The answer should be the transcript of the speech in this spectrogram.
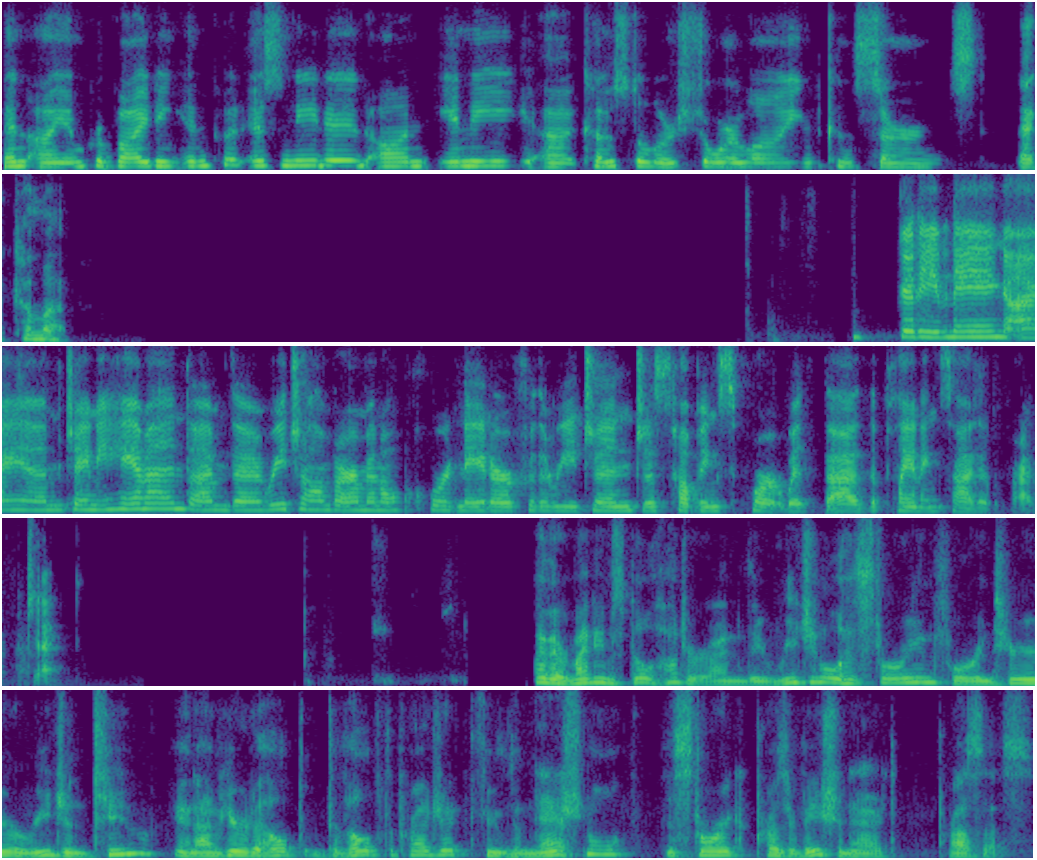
And I am providing input as needed on any uh, coastal or shoreline concerns that come up. Good evening. I am Jamie Hammond. I'm the Regional Environmental Coordinator for the region, just helping support with uh, the planning side of the project. Hi there, my name is Bill Hunter. I'm the Regional Historian for Interior Region 2, and I'm here to help develop the project through the National Historic Preservation Act process.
